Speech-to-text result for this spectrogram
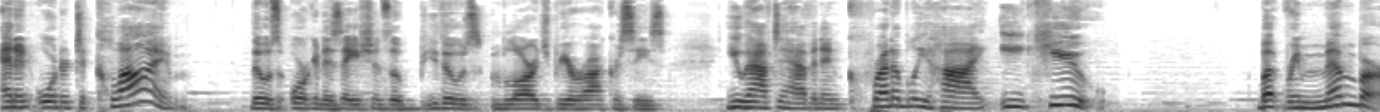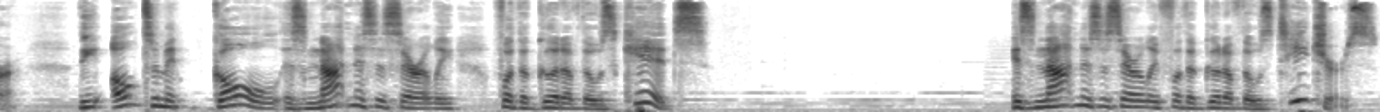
And in order to climb those organizations, those large bureaucracies, you have to have an incredibly high EQ. But remember, the ultimate goal is not necessarily for the good of those kids. It's not necessarily for the good of those teachers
